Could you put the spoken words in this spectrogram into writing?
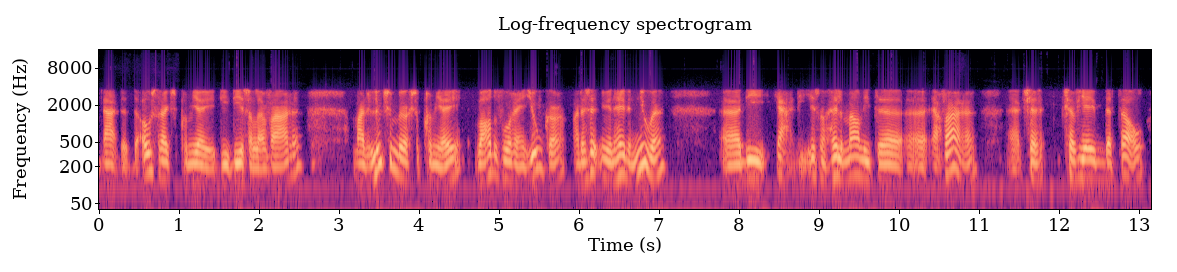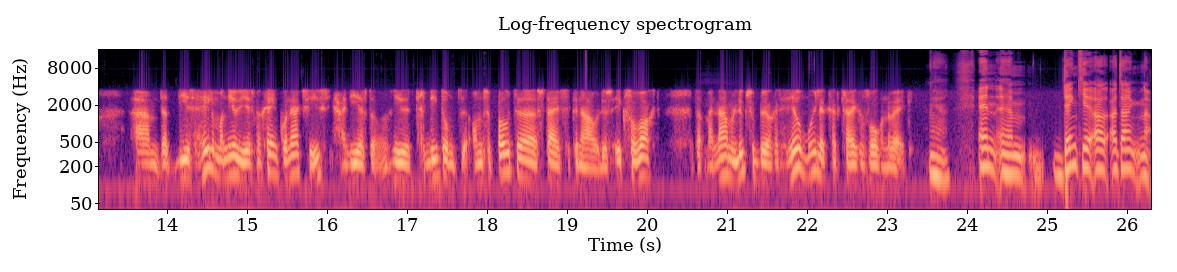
nou, de, Oostenrijkse premier, die, die is al ervaren. Maar de Luxemburgse premier... We hadden voorheen Juncker, maar er zit nu een hele nieuwe... die, ja, die is nog helemaal niet ervaren. Xavier Bettel... Um, dat, die is helemaal nieuw, die heeft nog geen connecties. Ja, die heeft nog niet het krediet om, te, om zijn poten stijf te kunnen houden. Dus ik verwacht dat met name Luxemburg het heel moeilijk gaat krijgen volgende week. Ja. En um, denk je uiteindelijk, nou,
